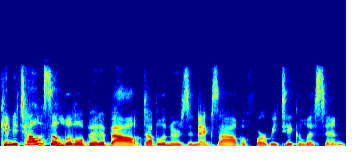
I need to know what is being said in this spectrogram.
Can you tell us a little bit about Dubliners in Exile before we take a listen?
